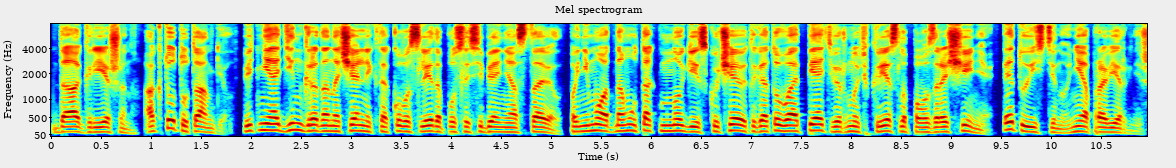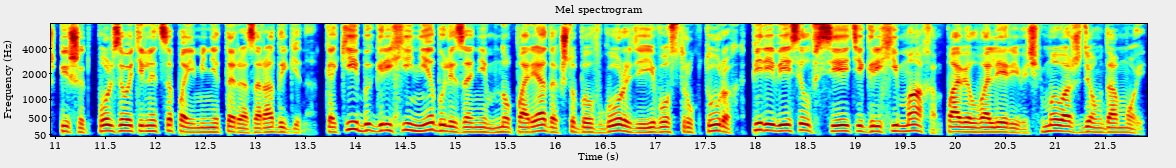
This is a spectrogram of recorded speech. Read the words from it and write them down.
Да, грешен. А кто тут ангел? Ведь ни один градоначальник такого следа после себя не оставил. По нему одному так многие скучают и готовы опять вернуть в кресло по возвращении. Эту истину не опровергнешь, пишет пользовательница по имени Тереза Радыгина. Какие бы грехи не были за ним, но порядок, что был в городе его структурах, перевесил все эти грехи махом. Павел Валерьевич, мы вас ждем домой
